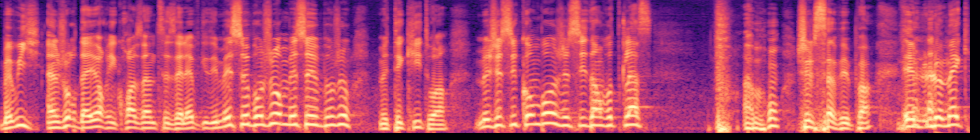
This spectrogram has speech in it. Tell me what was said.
ben oui, un jour d'ailleurs, il croise un de ses élèves qui dit Monsieur, bonjour, monsieur, bonjour. Mais t'es qui toi? Mais je suis Combo, je suis dans votre classe. Ah bon? Je ne le savais pas. Et le mec,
